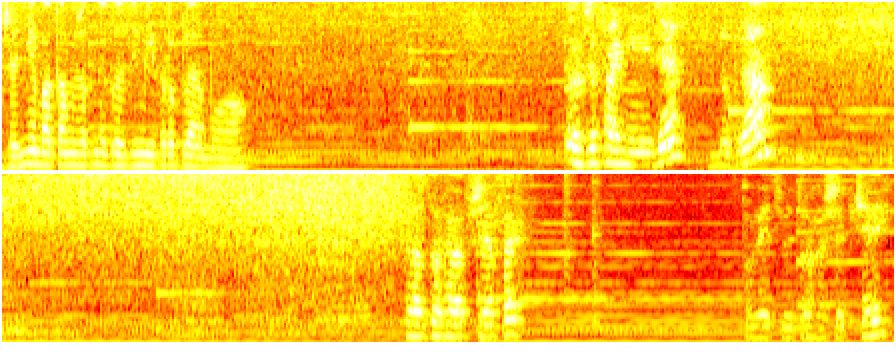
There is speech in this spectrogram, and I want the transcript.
Że nie ma tam żadnego z nimi problemu. Także fajnie jedzie. Dobra. Teraz trochę lepszy efekt. Powiedzmy trochę szybciej.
